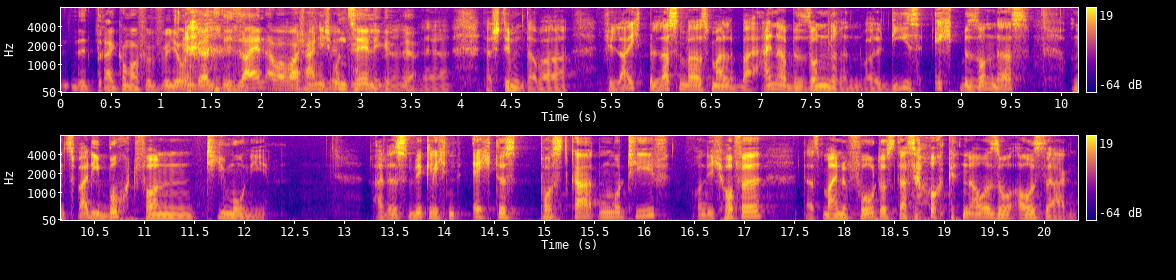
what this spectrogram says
3,5 Millionen werden es nicht sein, aber wahrscheinlich unzählige. Ja. Ja, ja, das stimmt, aber vielleicht belassen wir es mal bei einer besonderen, weil die ist echt besonders. Und zwar die Bucht von Timoni. Also das ist wirklich ein echtes Postkartenmotiv und ich hoffe, dass meine Fotos das auch genauso aussagen.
